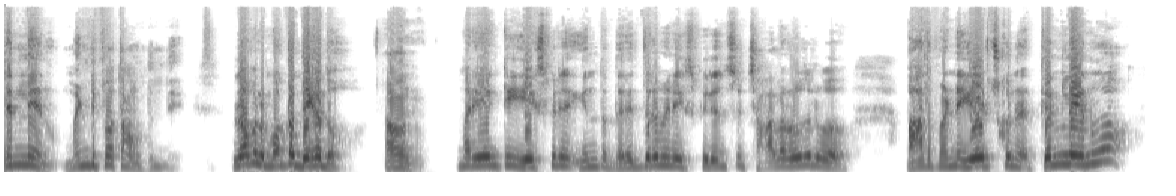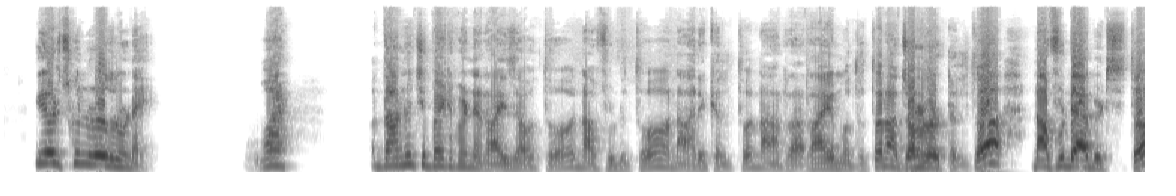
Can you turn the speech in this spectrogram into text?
తినలేను మండిపోతా ఉంటుంది. లోపల మొత్తం దిగదు. అవును. మరి ఏంటి ఈ ఎక్స్పీరియన్స్ ఇంత దరిద్రమైన ఎక్స్పీరియన్స్ చాలా రోజులు బాధపడిన ఏడ్చుకుని తినలేను ఏడ్చుకునే రోజులు ఉన్నాయి వా దాని నుంచి బయటపడిన రాయిజావుతో నా ఫుడ్తో నా అరికలతో నా రాయమద్దుతో నా జొన్న రొట్టెలతో నా ఫుడ్ హ్యాబిట్స్తో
